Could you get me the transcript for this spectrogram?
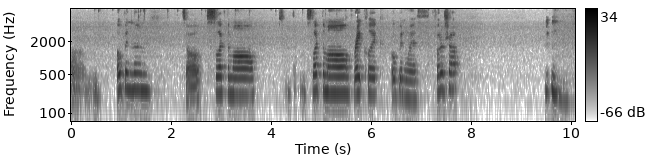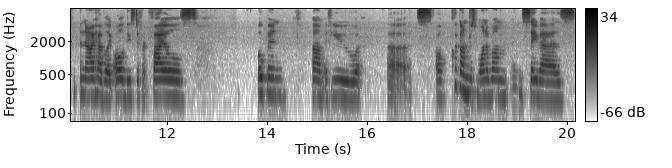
um, open them, so I'll select them all, select them all, right click, open with Photoshop. And now I have like all of these different files open. Um, if you, uh, I'll click on just one of them and save as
